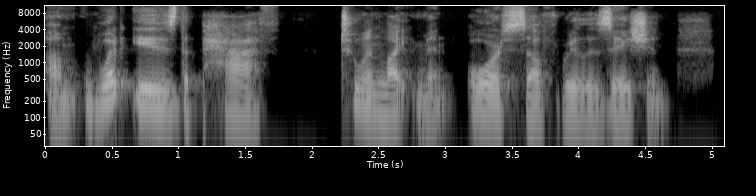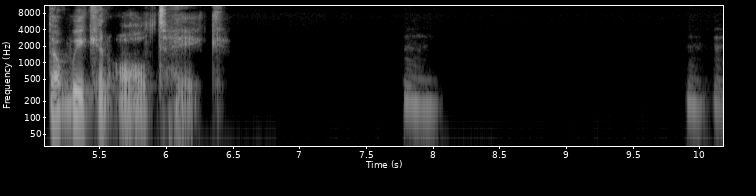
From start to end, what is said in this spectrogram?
Um, what is the path to enlightenment or self-realization that we can all take Mm. Mm-hmm.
